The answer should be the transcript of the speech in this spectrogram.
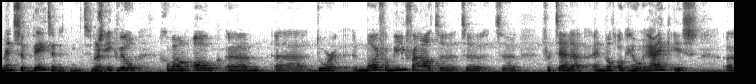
mensen weten het niet. Dus ik wil gewoon ook ehm, eh, door een mooi familieverhaal te, te, te vertellen en wat ook heel rijk is eh,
